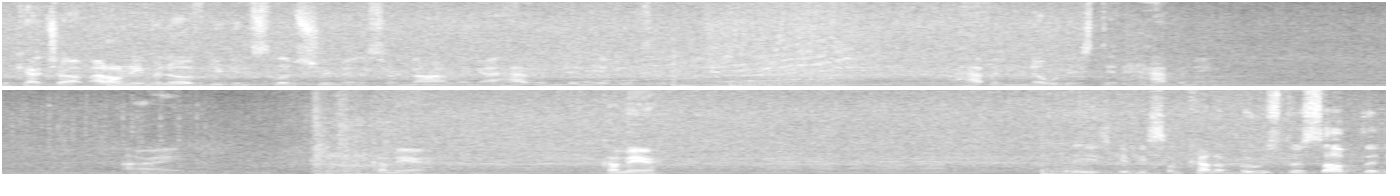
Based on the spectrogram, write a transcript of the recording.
We'll catch up. I don't even know if you can slipstream this or not. Like, I haven't been able to. I haven't noticed it happening. Alright. Come here. Come here. Please give me some kind of boost or something.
